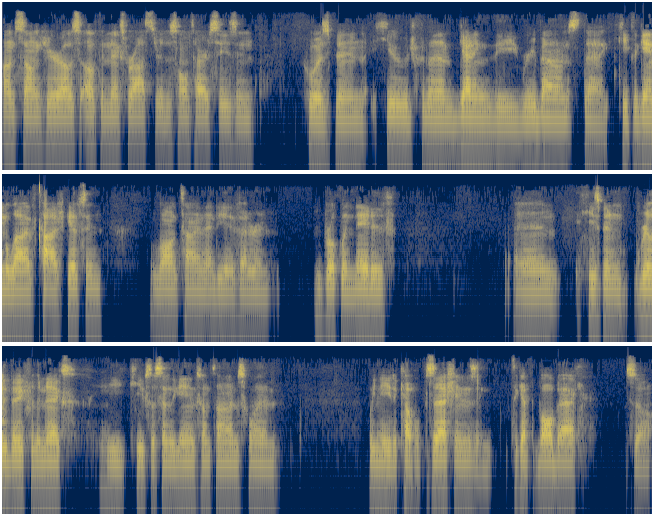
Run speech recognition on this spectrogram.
unsung heroes of the Knicks roster this whole entire season, who has been huge for them getting the rebounds that keep the game alive, Taj Gibson, longtime NBA veteran Brooklyn native, and he's been really big for the Knicks. He keeps us in the game sometimes when we need a couple possessions and to get the ball back. So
